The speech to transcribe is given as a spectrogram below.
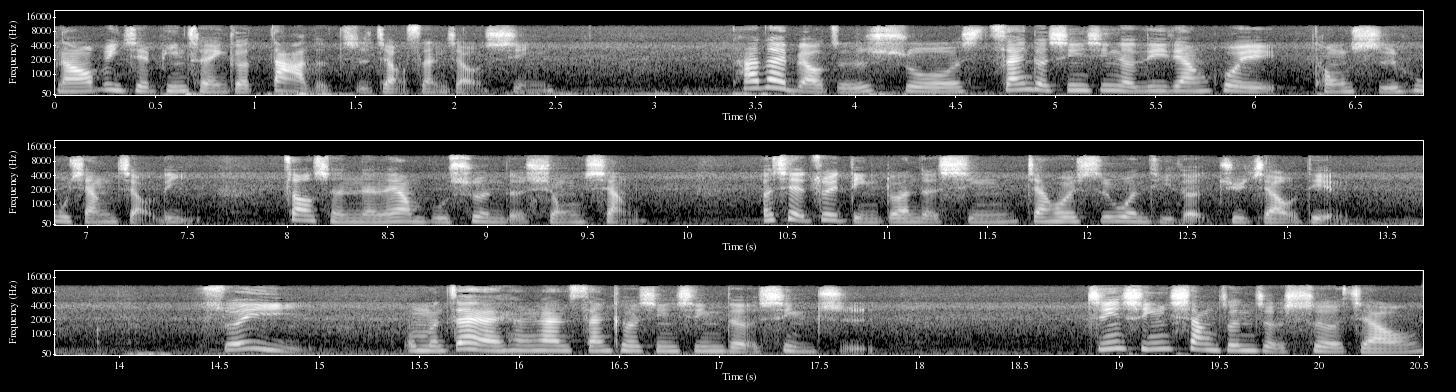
然后并且拼成一个大的直角三角形，它代表着是说三个星星的力量会同时互相角力，造成能量不顺的凶相，而且最顶端的星将会是问题的聚焦点，所以。我们再来看看三颗星星的性质。金星象征着社交，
